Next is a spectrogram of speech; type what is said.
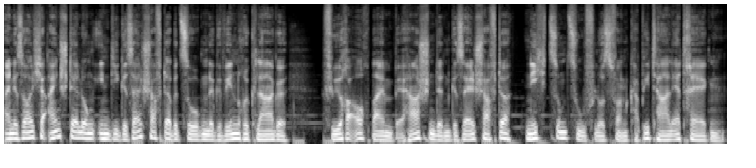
Eine solche Einstellung in die gesellschafterbezogene Gewinnrücklage führe auch beim beherrschenden Gesellschafter nicht zum Zufluss von Kapitalerträgen.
